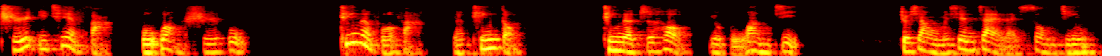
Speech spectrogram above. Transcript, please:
持一切法不忘失故。听了佛法要听懂，听了之后又不忘记。就像我们现在来诵经，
